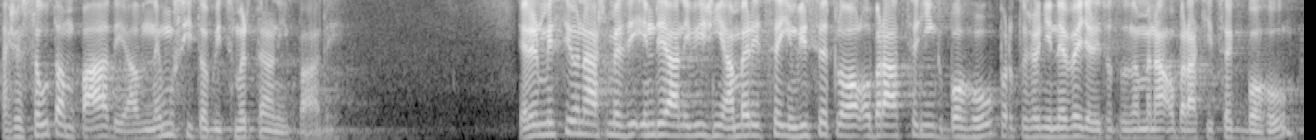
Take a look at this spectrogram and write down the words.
Takže jsou tam pády, ale nemusí to být smrtelný pády. Jeden misionář mezi Indiány v Jižní Americe jim vysvětloval obrácení k Bohu, protože oni nevěděli, co to znamená obrátit se k Bohu,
